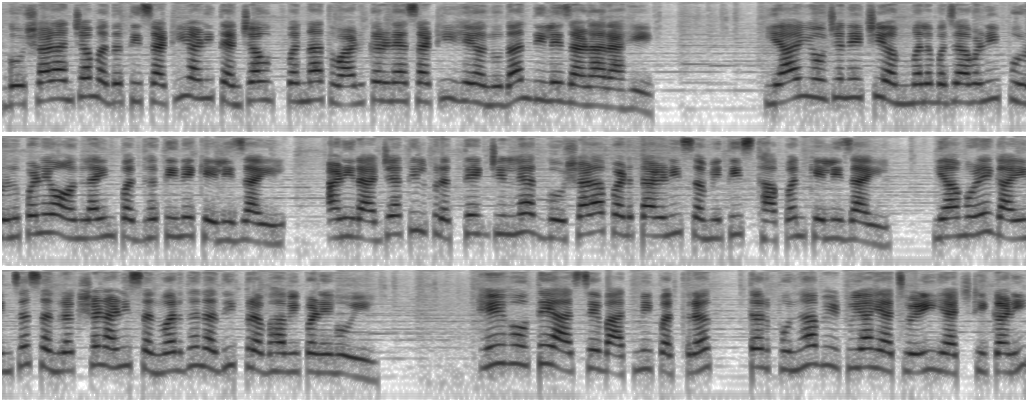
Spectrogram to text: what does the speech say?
गोशाळांच्या मदतीसाठी आणि त्यांच्या उत्पन्नात वाढ करण्यासाठी हे अनुदान दिले जाणार आहे. या योजनेची अंमलबजावणी पूर्णपणे ऑनलाईन पद्धतीने केली जाईल आणि राज्यातील प्रत्येक जिल्ह्यात गोशाळा पडताळणी समिती स्थापन केली जाईल. यामुळे गायींचं संरक्षण आणि संवर्धन अधिक प्रभावीपणे होईल. हे होते आजचे बातमीपत्रक तर पुन्हा भेटूया याच वेळी याच ठिकाणी.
